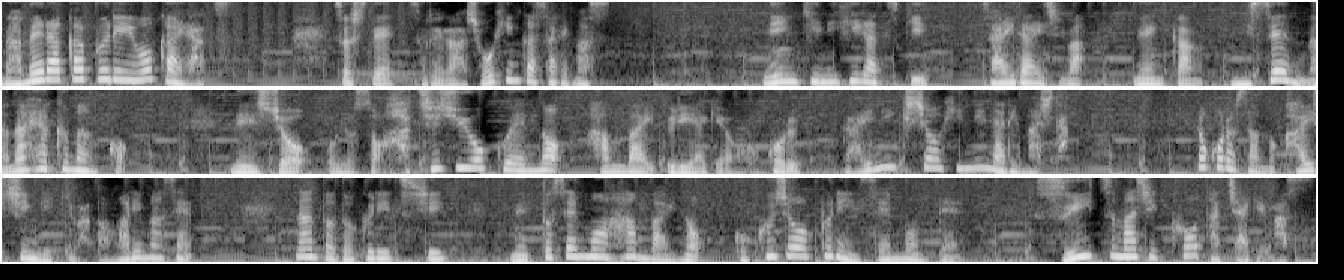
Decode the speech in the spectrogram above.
滑らかプリンを開発。そしてそれが商品化されます。人気に火がつき、最大時は年間2700万個。年商およそ80億円の販売売上を誇る大人気商品になりました。所さんの快進撃は止まりません。なんと独立し、ネット専門販売の極上プリン専門店、スイーツマジックを立ち上げます。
